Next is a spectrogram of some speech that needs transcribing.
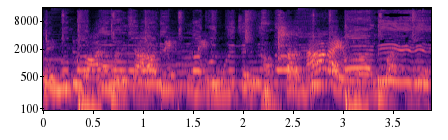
ரெண்டு வாரம் கழிச்சு ஆப்ரேட் பண்ணி முடிச்சதுக்கு அப்புறம் தான் நான் இவங்க வந்து பார்த்தேன்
